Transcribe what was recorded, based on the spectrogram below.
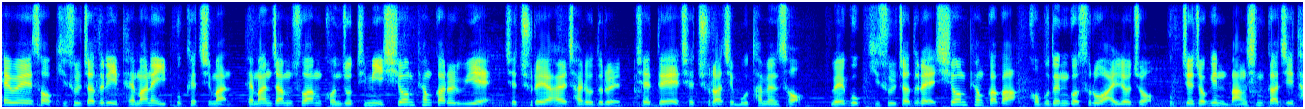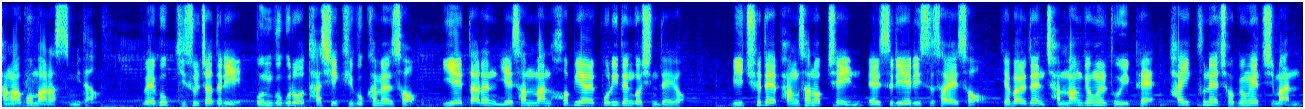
해외에서 기술자들이 대만에 입국했지만 대만 잠수함 건조팀이 시험 평가를 위해 제출해야 할 자료들을 제때에 제출하지 못하면서 외국 기술자들의 시험 평가가 거부된 것으로 알려져 국제적인 망신까지 당하고 말았습니다. 외국 기술자들이 본국으로 다시 귀국하면서 이에 따른 예산만 허비할 꼴이 된 것인데요. 미 최대 방산업체인 L3 에리스사에서 개발된 잔망경을 도입해 하이쿤에 적용했지만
